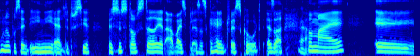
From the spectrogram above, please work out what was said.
er 100% enig i alt det, du siger, men jeg synes dog stadig, at arbejdspladser skal have en dresscode. Altså, ja. for mig, Øh,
